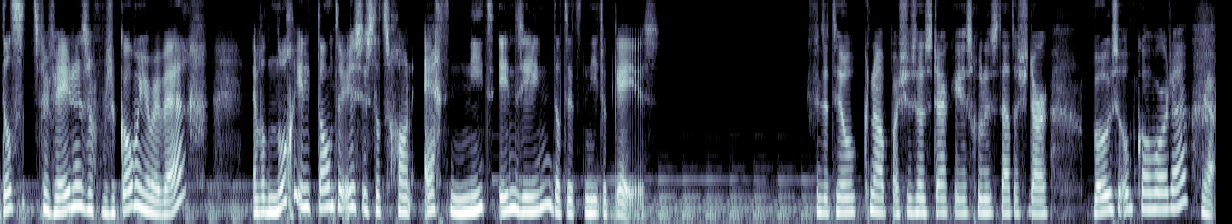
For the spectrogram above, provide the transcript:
dat is het vervelende, zeg maar, ze komen hiermee weg. En wat nog irritanter is, is dat ze gewoon echt niet inzien dat dit niet oké is. Ik vind het heel knap als je zo sterk in je schoenen staat, als je daar boos op kan worden. Ja.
